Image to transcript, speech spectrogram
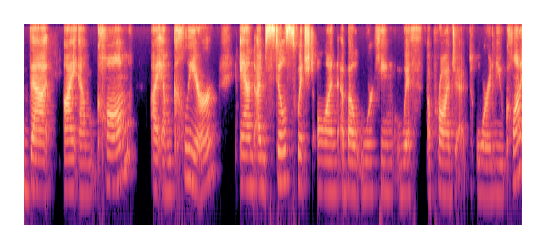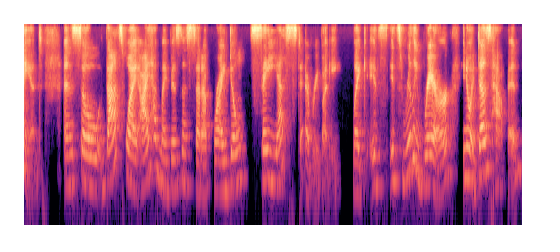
that I am calm, I am clear, and I'm still switched on about working with a project or a new client. And so that's why I have my business set up where I don't say yes to everybody. Like it's it's really rare. You know, it does happen.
